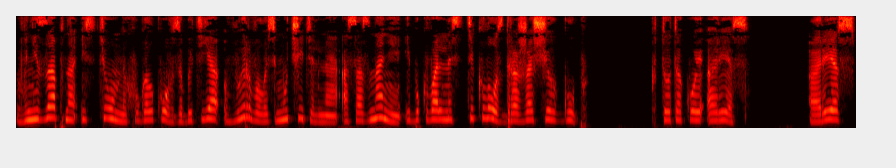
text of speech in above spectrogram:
Внезапно из темных уголков забытья вырвалось мучительное осознание и буквально стекло с дрожащих губ. «Кто такой Арес?» Арес.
